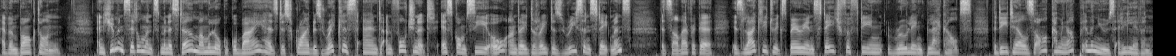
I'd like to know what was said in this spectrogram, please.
have embarked on. And Human Settlements Minister Mmamoloko Kubayi has described as reckless and unfortunate Eskom CEO Andre de Ruyter's recent statements that South Africa is likely to experience stage 15 rolling blackouts. The details are coming up in the news at 11.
